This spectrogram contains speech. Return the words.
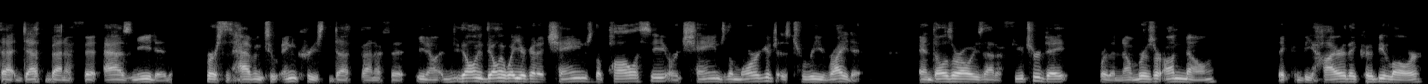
that death benefit as needed versus having to increase the death benefit. You know, the only the only way you're going to change the policy or change the mortgage is to rewrite it. And those are always at a future date where the numbers are unknown. They could be higher, they could be lower.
